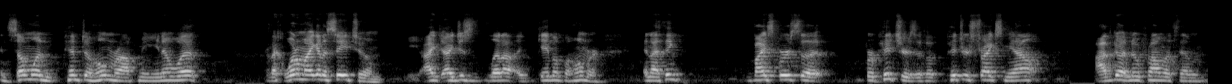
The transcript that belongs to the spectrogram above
and someone pimped a homer off me, you know what? Like what am I gonna say to him? I, I just let out, I gave up a homer, and I think vice versa for pitchers. If a pitcher strikes me out, I've got no problem with him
